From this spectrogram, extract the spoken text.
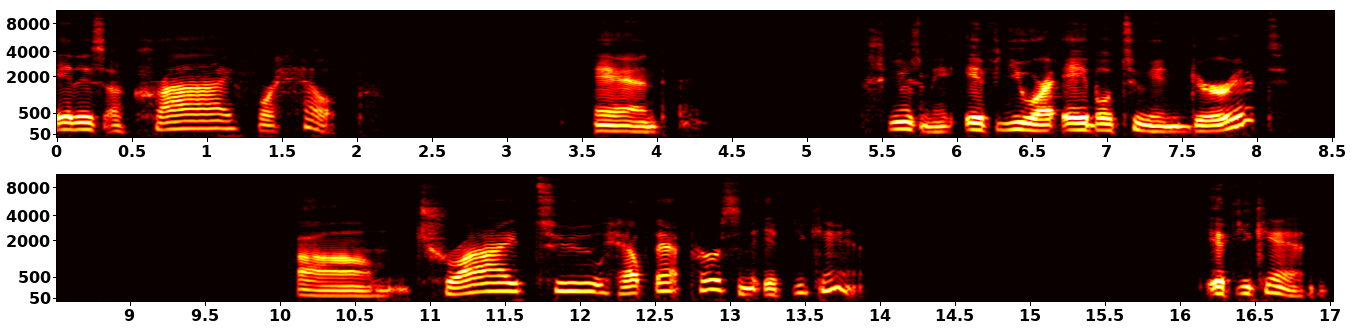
it is a cry for help. And, excuse me, if you are able to endure it, um, try to help that person if you can. If you can.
